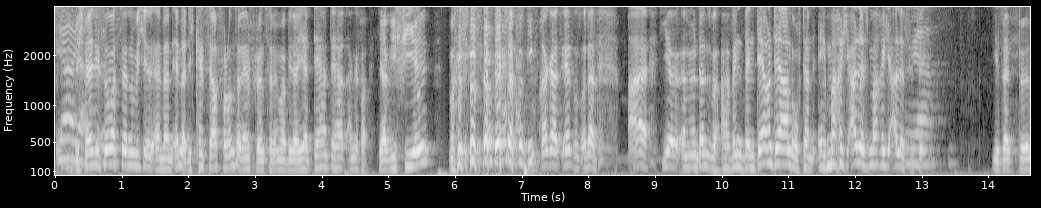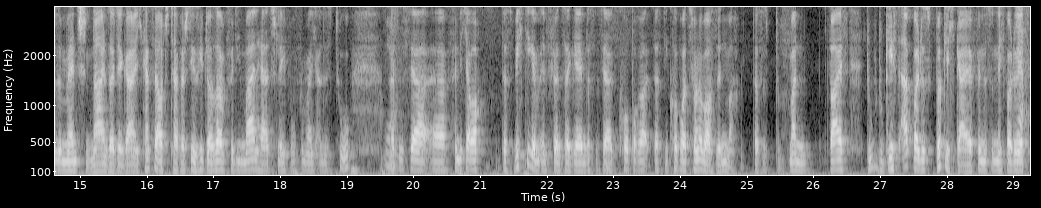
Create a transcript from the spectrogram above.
Ja, wie schnell ja, sich sowas dann nämlich äh, dann ändert. Ich kenne es ja auch von unseren Influencern immer wieder. Ja, der und der hat angefangen. Ja, wie viel? Das ist erstmal so die Frage als erstes. Und dann, ah, hier, ähm, und dann so, wenn, wenn der und der anruft, dann, ey, mache ich alles, mache ich alles. Ja ihr seid böse Menschen. Nein, seid ihr gar nicht. Ich kann es ja auch total verstehen. Es gibt auch Sachen, für die mein Herz schlägt, wofür man ich alles tue. Ja. Das ist ja, äh, finde ich aber auch das Wichtige im Influencer-Game, das ist ja, Koopera dass die Kooperation aber auch Sinn macht. Dass es, man weiß, du, du gehst ab, weil du es wirklich geil findest und nicht, weil du ja. jetzt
